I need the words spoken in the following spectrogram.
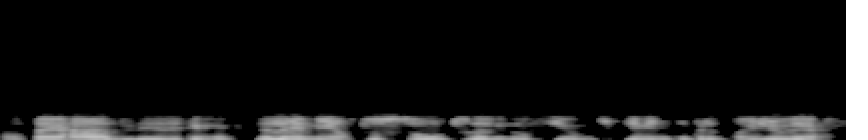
não tá errado. E existem muitos elementos soltos ali no filme que têm interpretações diversas.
